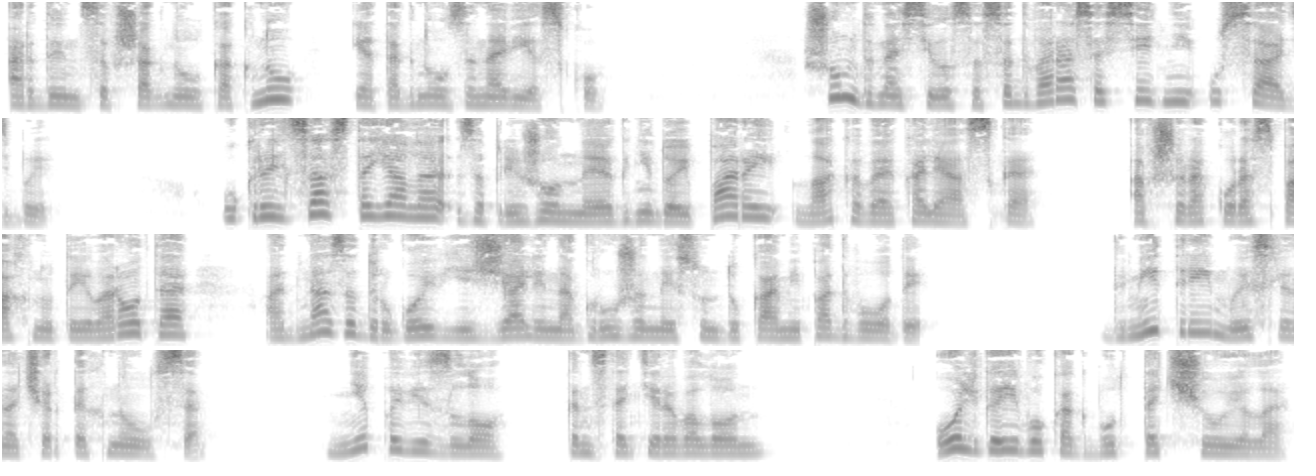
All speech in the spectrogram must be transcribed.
Ордынцев шагнул к окну и отогнул занавеску. Шум доносился со двора соседней усадьбы. У крыльца стояла запряженная гнедой парой лаковая коляска, а в широко распахнутые ворота одна за другой въезжали нагруженные сундуками подводы. Дмитрий мысленно чертыхнулся. Не повезло, констатировал он. Ольга его как будто чуяла.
